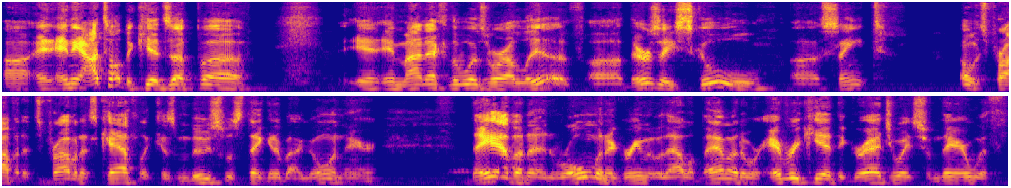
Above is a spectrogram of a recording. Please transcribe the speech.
Uh, and, and I taught the kids up uh, in, in, my neck of the woods where I live. Uh, there's a school, uh, Saint. Oh, it's Providence, Providence Catholic, because Moose was thinking about going there. They have an enrollment agreement with Alabama to where every kid that graduates from there with,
